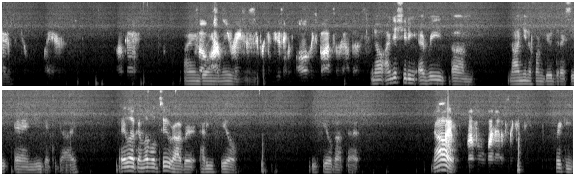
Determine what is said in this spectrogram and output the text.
I have to kill. Okay. I am So doing arms amazing. race is super confusing with all of these bots around us. You know, I'm just shooting every um non-uniform dude that I see, and you get to die. Hey, look, I'm level two, Robert. How do you feel? You feel about that? No! I'm level 1 out of 16. freaking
